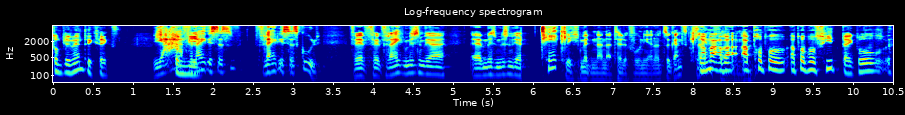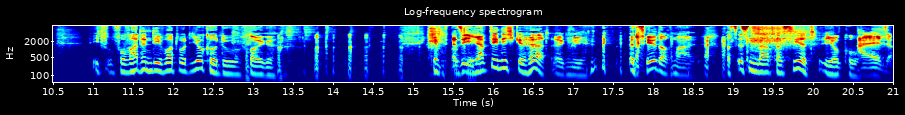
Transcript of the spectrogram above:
Komplimente kriegst. Ja, vielleicht ist das, vielleicht ist das gut. Vielleicht, müssen wir, äh, müssen, müssen wir täglich miteinander telefonieren und so ganz kleine Sag mal, Folgen aber machen. apropos, apropos Feedback, wo, ich, wo war denn die What Would Yoko Do Folge? ich hab, also ich habe die nicht gehört irgendwie. Erzähl doch mal, was ist denn da passiert, Yoko? Also,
